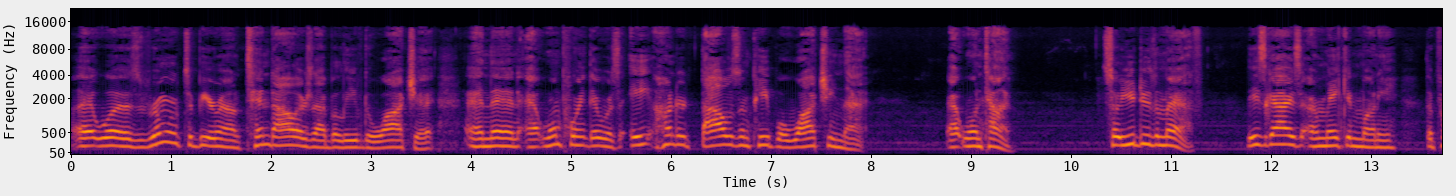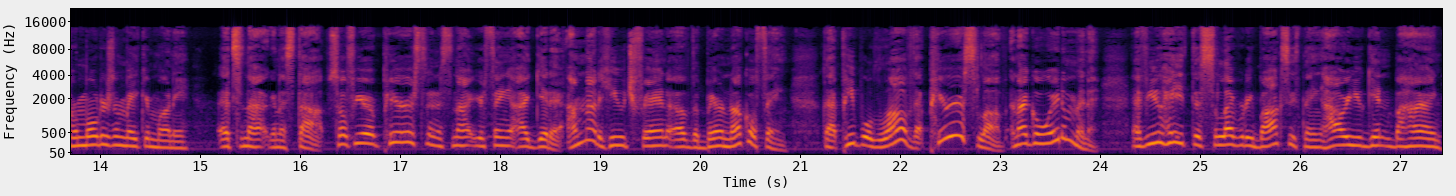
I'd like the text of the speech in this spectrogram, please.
it was rumored to be around $10, I believe, to watch it. And then at one point, there was 800,000 people watching that at one time. So you do the math. These guys are making money. The promoters are making money. It's not going to stop. So if you're a purist and it's not your thing, I get it. I'm not a huge fan of the bare knuckle thing that people love, that purists love. And I go, wait a minute. If you hate the celebrity boxing thing, how are you getting behind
